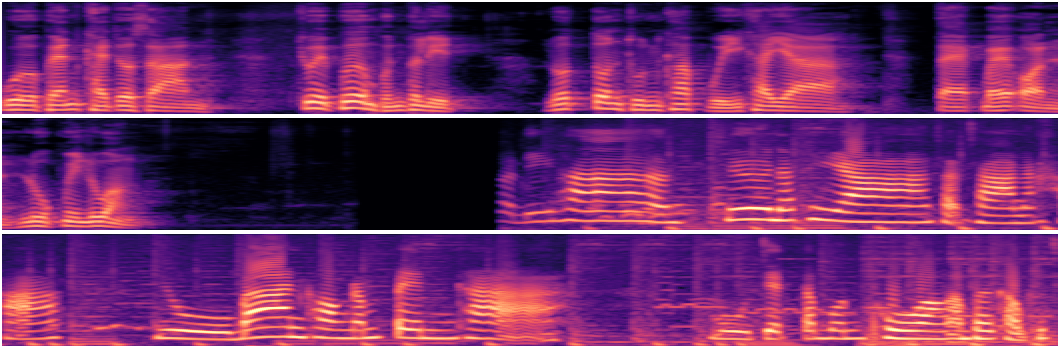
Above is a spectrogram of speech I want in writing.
เวอร์แพนไคโตซานช่วยเพิ่มผลผลิต ลดต้นทุนค่าปุ๋ยค่ายา แตกใบอ่อนลูกไม่ร่วง สวัสดีค่ะ ชื่อนัทยาชัชชานะคะ อยู่บ้านคลองน้ำเป็นค่ะ หมู่เจ็ดตำบลพวงอำเภอเขาคิช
